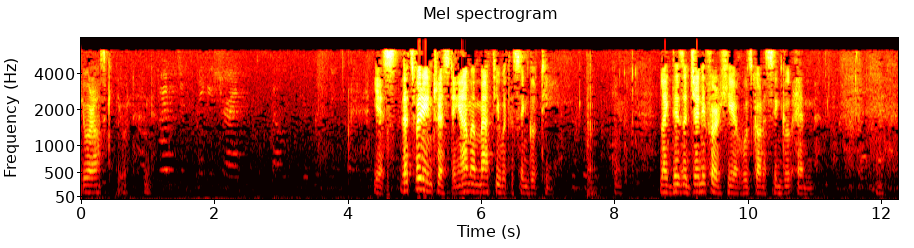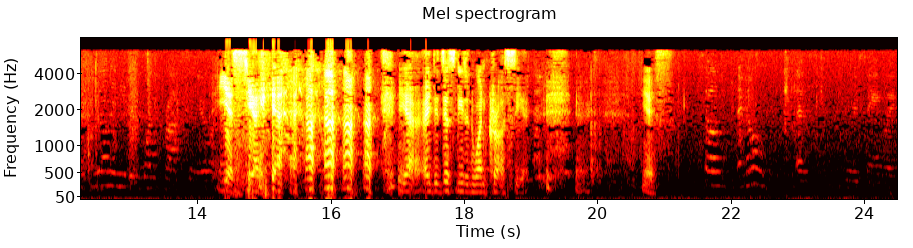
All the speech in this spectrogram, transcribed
you were asking. You were, I was just making sure I spelled your first name correctly. Yes, that's very interesting. I'm a Mathew with a single T. Yeah. Like there's a Jennifer here who's got a single N. You only needed one cross in your life. Yes, yeah, yeah. yeah, I just needed one cross here. Yes. So I know, as you were saying, like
